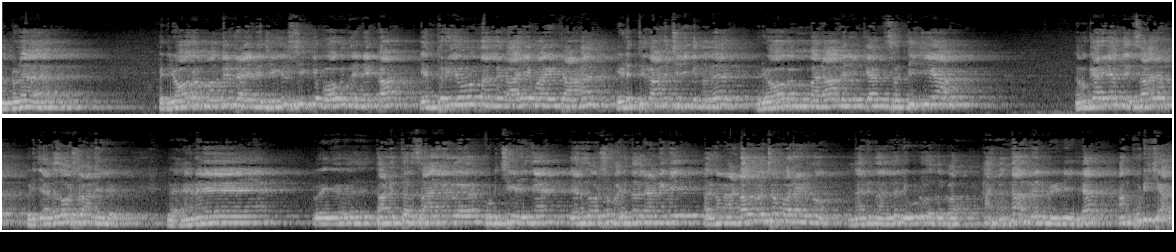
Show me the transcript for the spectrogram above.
നമ്മൾ രോഗം വന്നിട്ട് അതിന് ചികിത്സയ്ക്ക് പോകുന്നതിനേക്കാൾ എത്രയോ നല്ല കാര്യമായിട്ടാണ് എടുത്തു കാണിച്ചിരിക്കുന്നത്. രോഗം വരാതിരിക്കാൻ ശ്രദ്ധിക്കുക. നമുക്കറിയാം നിസ്സാരം ഒരു ജലദോഷമാണെങ്കിലും വേണേ തണുത്ത സാധനങ്ങൾ കുടിച്ചു കഴിഞ്ഞാൽ ജലദോഷം വരുന്നവരാണെങ്കിൽ അതൊക്കെ വേണ്ടാന്ന് വെച്ചാൽ പോരായിരുന്നു. എന്നാലും നല്ല ചൂട് വന്നപ്പോ "ആ, എന്നാ അതിന് വേണ്ടിയില്ല? അങ്ങ് കുടിക്കാം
